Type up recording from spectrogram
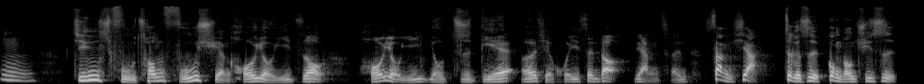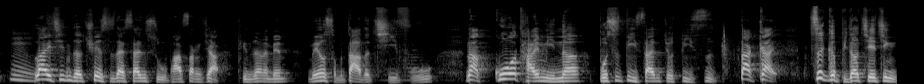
嗯，金辅冲辅选侯友谊之后，侯友谊有止跌，而且回升到两成上下，这个是共同趋势。嗯，赖清德确实在三十五趴上下停在那边，没有什么大的起伏。那郭台铭呢？不是第三就第四，大概。这个比较接近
